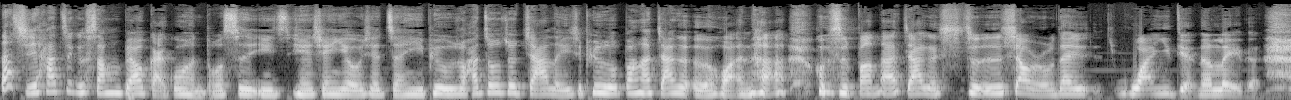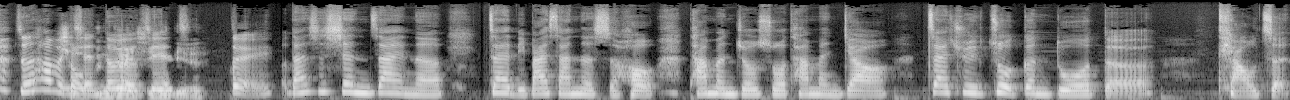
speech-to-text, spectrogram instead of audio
那其实他这个商标改过很多次，以前也有一些争议。譬如说，他之后就加了一些，譬如说帮他加个耳环啊，或是帮他加个就是笑容再弯一点那类的，就是他们以前都有这些。对，但是现在呢，在礼拜三的时候，他们就说他们要再去做更多的调整，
